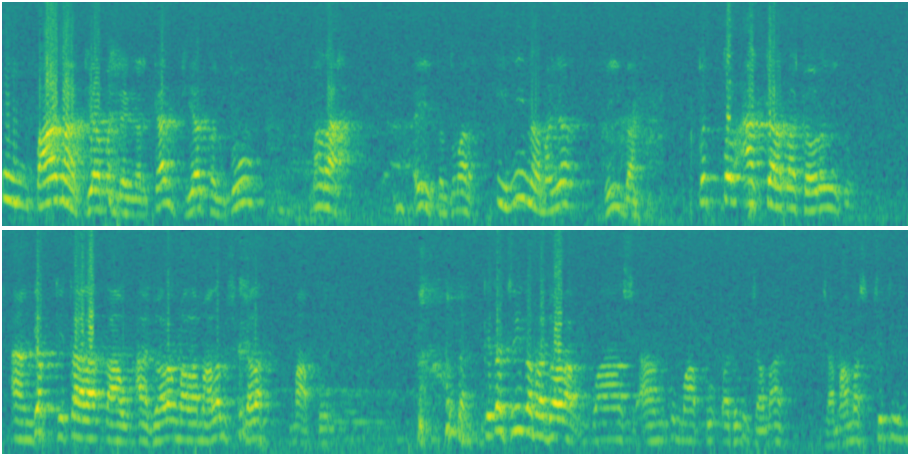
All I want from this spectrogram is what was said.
umpama dia mendengarkan dia tentu marah eh tentu marah ini namanya riba betul ada pada orang itu anggap kita tahu ada orang malam-malam segala mabuk kita cerita pada orang wah si anu itu mabuk pada itu jamaah jamaah masjid ini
